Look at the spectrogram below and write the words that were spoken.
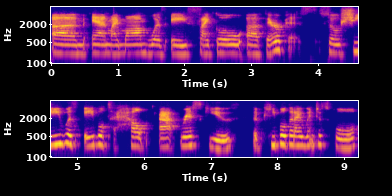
Um, and my mom was a psychotherapist. So she was able to help at risk youth, the people that I went to school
